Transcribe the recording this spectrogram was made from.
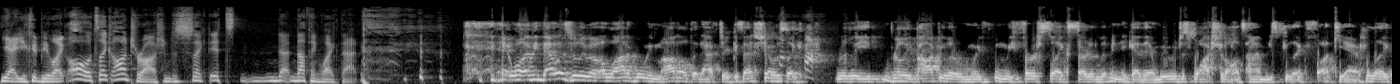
yeah, you could be like, oh, it's like Entourage, and it's just like it's n- nothing like that. well, I mean, that was really a lot of what we modeled it after because that show was like really, really popular when we when we first like started living together, and we would just watch it all the time and just be like, "Fuck yeah!" We're like,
